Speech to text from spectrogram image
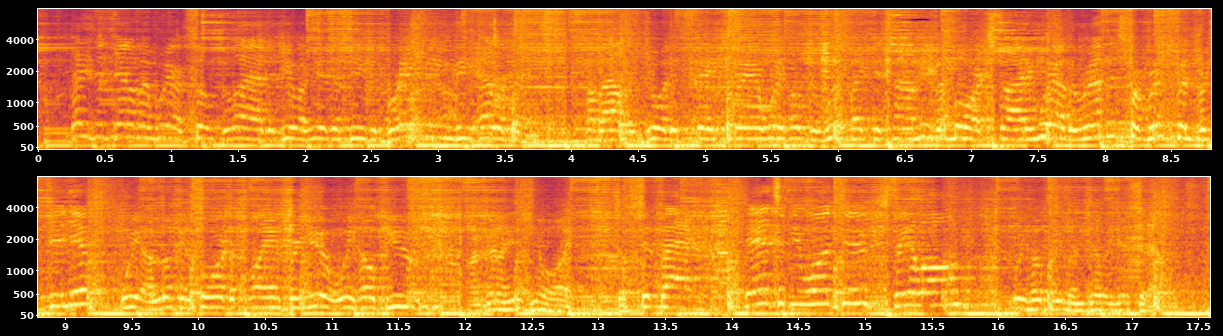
Ladies and gentlemen, we are so glad that you are here this evening, "Bracing the elements. Come out and enjoy the state fair. We hope that we'll make the time even more exciting. We are the Remnants from Richmond, Virginia. We are looking forward to playing for you. We hope you are going to enjoy. So sit back, dance if you want to, sing along. We hope you'll enjoy yourself.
